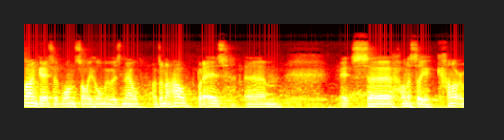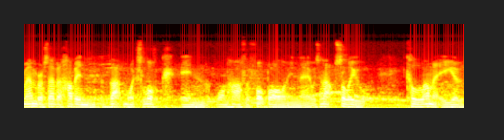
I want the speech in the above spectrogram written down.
Time gets at one, Solihull Moors nil. I don't know how, but it is. Um, it's uh, honestly, I cannot remember us ever having that much luck in one half of football. I mean, it was an absolute calamity of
